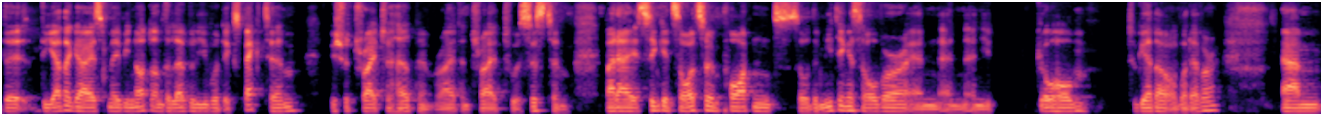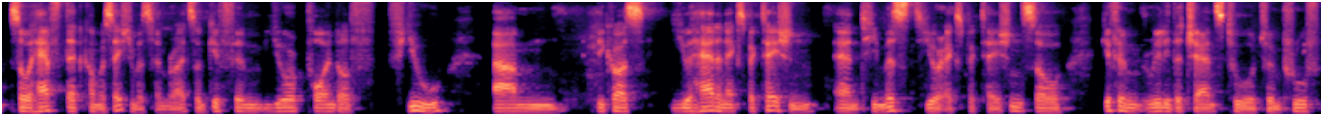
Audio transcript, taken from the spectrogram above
the the other guy is maybe not on the level you would expect him you should try to help him right and try to assist him. But i think it's also important so the meeting is over and and and you go home together or whatever um, so have that conversation with him right? So give him your point of view um, because you had an expectation and he missed your expectation. So give him really the chance to to improve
